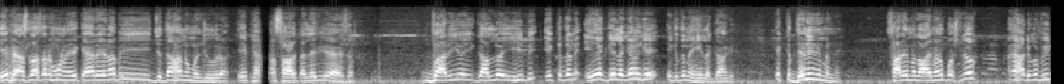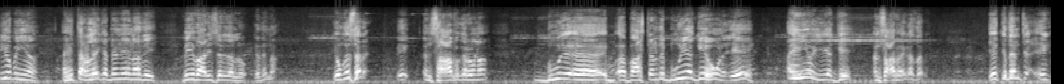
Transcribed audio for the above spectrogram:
ਇਹ ਫੈਸਲਾ ਸਰ ਹੁਣ ਇਹ ਕਹਿ ਰਹੇ ਨਾ ਵੀ ਜਿੱਦਾਂ ਸਾਨੂੰ ਮਨਜ਼ੂਰ ਆ ਇਹ ਫੈਸਲਾ ਸਾਲ ਪਹਿਲੇ ਵੀ ਹੋਇਆ ਸਰ। ਵਾਰੀ ਹੋਈ ਗੱਲ ਹੋਈ ਸੀ ਵੀ ਇੱਕ ਦਿਨ ਇਹ ਅੱਗੇ ਲੱਗਣਗੇ ਇੱਕ ਦਿਨ ਅਸੀਂ ਲੱਗਾਂਗੇ। ਇੱਕ ਦਿਨ ਹੀ ਨਹੀਂ ਮੰਨੇ। ਸਾਰੇ ਮੁਲਾਜ਼ਮਾਂ ਨੂੰ ਪੁੱਛ ਲਿਓ ਸਾਡੇ ਕੋਲ ਵੀਡੀਓ ਪਈਆਂ। ਅਸੀਂ ਤਰਲੇ ਕੱਢਣੇ ਇਹਨਾਂ ਦੇ, ਵੀ ਵਾਰੀ ਸਿਰ ਚੱਲੋ। ਕਹਿੰਦੇ ਨਾ, ਕਿਉਂਕਿ ਸਰ, ਇਹ ਇਨਸਾਫ ਕਰੋ ਨਾ। ਬੂਹੇ ਬੱਸ ਸਟੈਂਡ ਦੇ ਬੂਹੇ ਅੱਗੇ ਹੋਣ, ਇਹ ਅਸੀਂ ਹੋਈ ਅੱਗੇ। ਇਨਸਾਫ ਹੈਗਾ ਸਰ। ਇੱਕ ਦਿਨ ਚ ਇੱਕ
